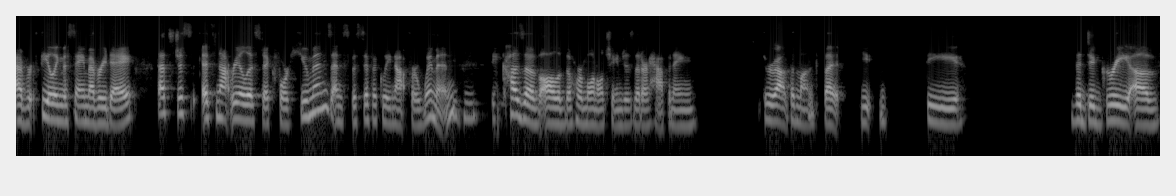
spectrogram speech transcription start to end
ever feeling the same every day that's just it's not realistic for humans and specifically not for women mm-hmm. because of all of the hormonal changes that are happening throughout the month but you, the the degree of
